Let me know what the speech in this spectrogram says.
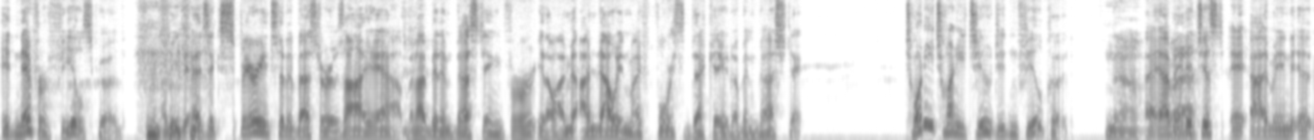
It never feels good. I mean, as experienced an investor as I am, and I've been investing for, you know, I'm I'm now in my fourth decade of investing. 2022 didn't feel good. No, I, I mean it just. It, I mean it.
